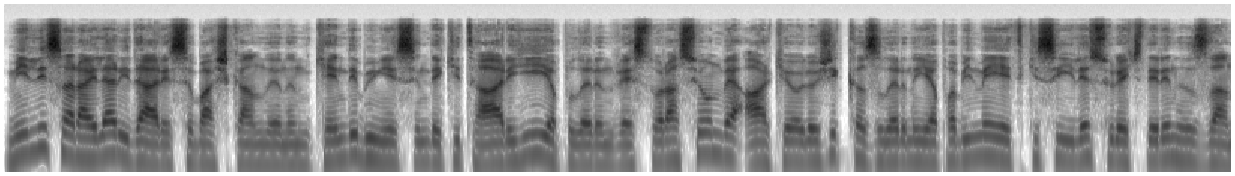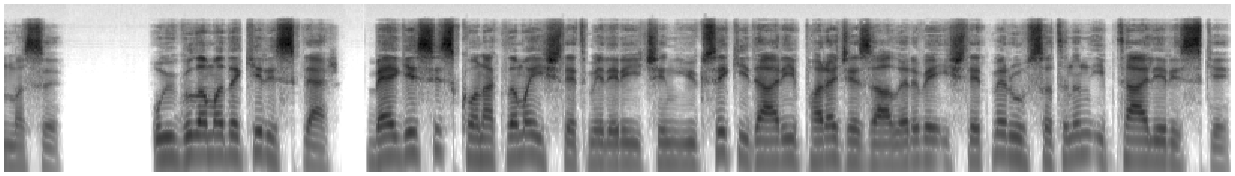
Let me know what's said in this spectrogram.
Milli Saraylar İdaresi Başkanlığı'nın kendi bünyesindeki tarihi yapıların restorasyon ve arkeolojik kazılarını yapabilme yetkisiyle süreçlerin hızlanması. Uygulamadaki riskler, belgesiz konaklama işletmeleri için yüksek idari para cezaları ve işletme ruhsatının iptali riski.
